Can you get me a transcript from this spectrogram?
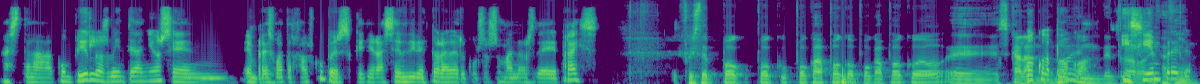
hasta cumplir los 20 años en, en PricewaterhouseCoopers, que llega a ser directora de recursos humanos de Price. Fuiste poco, poco, poco a poco, poco a poco, eh, escalando. Poco a poco. y siempre,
